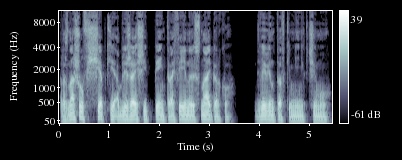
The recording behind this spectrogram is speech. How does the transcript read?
Разношу в щепки о ближайший пень трофейную снайперку. Две винтовки мне ни к чему.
